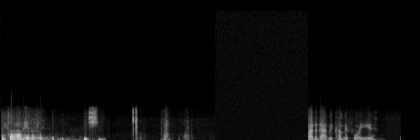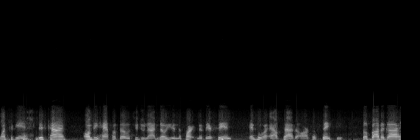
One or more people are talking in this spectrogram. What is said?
Can someone Hallelujah. give us a vision? Father God, we come before you once again, this time on behalf of those who do not know you in the pardon of their sins and who are outside the ark of safety. So, Father God,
